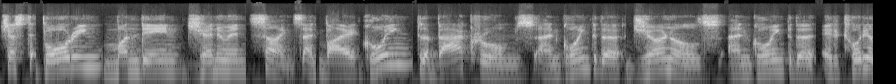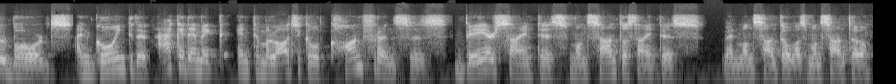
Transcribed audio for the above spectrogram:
just boring, mundane, genuine science. And by going to the back rooms and going to the journals and going going to the editorial boards and going to the academic entomological conferences, Bayer scientists, Monsanto scientists, when Monsanto was Monsanto,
